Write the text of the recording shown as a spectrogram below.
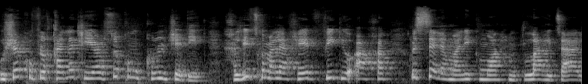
وشاركوا في القناة ليرسلكم كل جديد. خليتكم على خير فيديو آخر. والسلام عليكم ورحمة الله تعالى.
